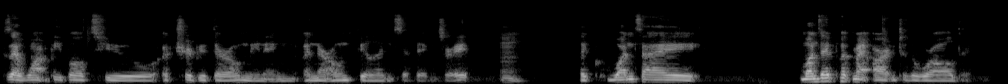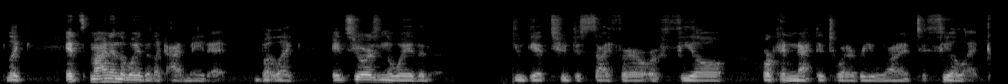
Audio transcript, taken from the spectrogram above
because I want people to attribute their own meaning and their own feelings to things, right? Mm. Like once I once I put my art into the world, like it's mine in the way that like I made it, but like it's yours in the way that you get to decipher or feel or connect it to whatever you want it to feel like.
